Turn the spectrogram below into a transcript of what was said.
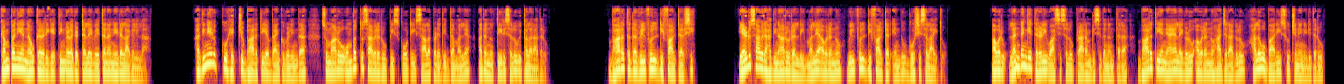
ಕಂಪನಿಯ ನೌಕರರಿಗೆ ತಿಂಗಳಗಟ್ಟಲೆ ವೇತನ ನೀಡಲಾಗಲಿಲ್ಲ. ಹದಿನೇಳಕ್ಕೂ ಹೆಚ್ಚು ಭಾರತೀಯ ಬ್ಯಾಂಕುಗಳಿಂದ ಸುಮಾರು ಒಂಬತ್ತು ಸಾವಿರ ರೂಪೀಸ್ ಕೋಟಿ ಸಾಲ ಪಡೆದಿದ್ದ ಮಲ್ಯ ಅದನ್ನು ತೀರಿಸಲು ವಿಫಲರಾದರು. ಭಾರತದ ವಿಲ್ಫುಲ್ ಡಿಫಾಲ್ಟರ್ಸಿ ಎರಡು ಸಾವಿರ ಹದಿನಾರರಲ್ಲಿ ಮಲ್ಯ ಅವರನ್ನು ವಿಲ್ಫುಲ್ ಡಿಫಾಲ್ಟರ್ ಎಂದು ಘೋಷಿಸಲಾಯಿತು. ಅವರು ಲಂಡನ್ಗೆ ತೆರಳಿ ವಾಸಿಸಲು ಪ್ರಾರಂಭಿಸಿದ ನಂತರ ಭಾರತೀಯ ನ್ಯಾಯಾಲಯಗಳು ಅವರನ್ನು ಹಾಜರಾಗಲು ಹಲವು ಬಾರಿ ಸೂಚನೆ ನೀಡಿದರು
